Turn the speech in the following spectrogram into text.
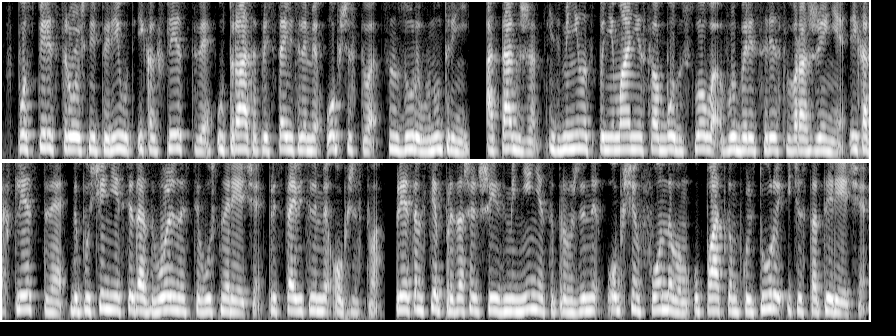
в постперестроечный период и, как следствие, утрата представителями общества цензуры внутренней, а также изменилось понимание свободы слова в выборе средств выражения и, как следствие, допущение вседозволенности в устной речи представителями общества. При этом все произошедшие изменения сопровождены общим фоновым упадком культуры и чистоты речи.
